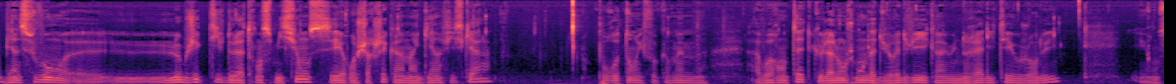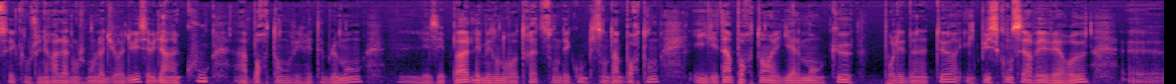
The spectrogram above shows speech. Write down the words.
bien souvent, euh, l'objectif de la transmission, c'est rechercher quand même un gain fiscal. Pour autant, il faut quand même avoir en tête que l'allongement de la durée de vie est quand même une réalité aujourd'hui. Et on sait qu'en général, l'allongement de la durée de vie, ça veut dire un coût important véritablement. Les EHPAD, les maisons de retraite sont des coûts qui sont importants. Et il est important également que pour les donateurs, ils puissent conserver vers eux euh,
